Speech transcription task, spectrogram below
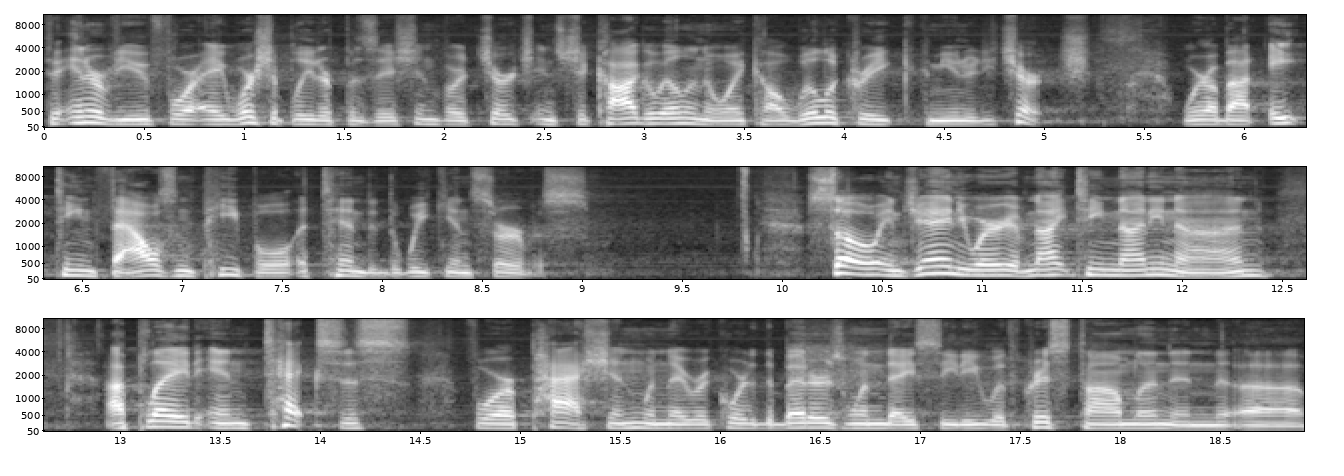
to interview for a worship leader position for a church in Chicago, Illinois called Willow Creek Community Church, where about 18,000 people attended the weekend service. So in January of 1999, I played in Texas for Passion when they recorded the Better's One Day CD with Chris Tomlin and uh,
